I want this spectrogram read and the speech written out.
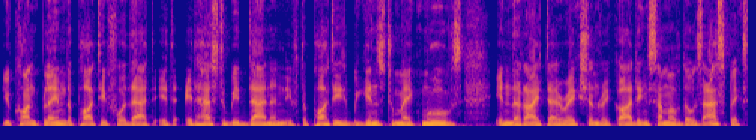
you can't blame the party for that. It it has to be done. And if the party begins to make moves in the right direction regarding some of those aspects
